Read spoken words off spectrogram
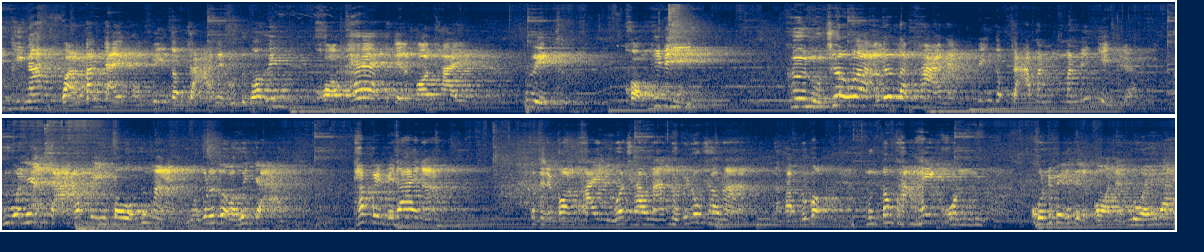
จริงๆนะความตั้งใจของปิงกับจ๋าเนี่ยรู้สึกว่าเฮ้ยขอแค่เกษตรกรไทยผลิตของที่ดี คือหนูเชื่อว่าเรื่องราคาเนี่ยปิงกับจ๋ามันมันไม่เก่งอยู่แล้วคือวันเนี้ยจ๋ากับปิงโตขึ้นมาหนูก็เลยบอกว่าเฮ้ยจ๋าถ้าเป็นไปได้นะเกษตรกรไทยหรือว่าชาวนาหนูเป็นลูกชาวนานะครับหนูบอกมึงต้องทำให้คนคนที่เป็นเกษตรกรเนี่ยรวยให้ได้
